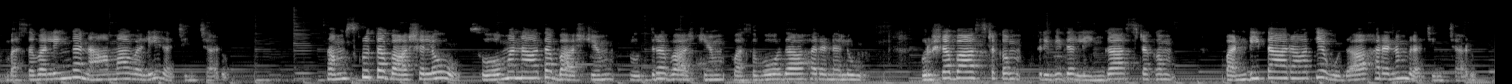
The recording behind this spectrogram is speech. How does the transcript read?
బసవలింగ నామావళి రచించాడు. సంస్కృత భాషలో సోమనాథ భాష్యం రుద్రభాష్యం బసవోదాహరణలు వృషభాష్టకం త్రివిధ లింగాష్టకం పండితారాధ్య ఉదాహరణం రచించాడు.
